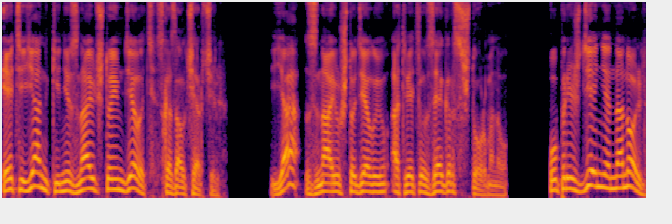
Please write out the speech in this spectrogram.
Эти янки не знают, что им делать, сказал Черчилль. Я знаю, что делаю, ответил Зегерс штурману. Упреждение на ноль,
